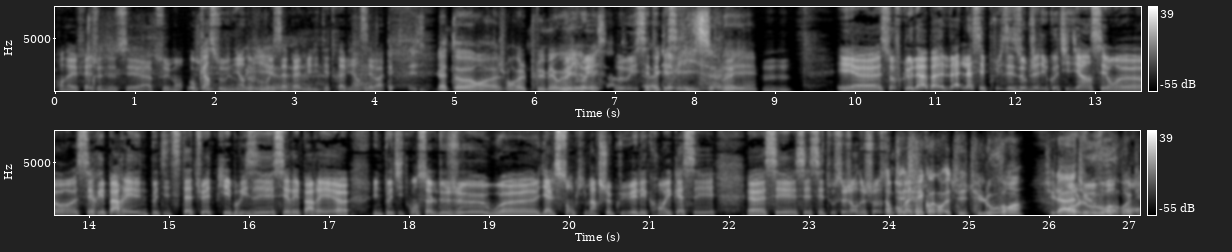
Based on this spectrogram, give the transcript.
qu'on avait fait, je ne sais absolument aucun souvenir de comment il s'appelle, mais il était très bien, c'est vrai. Simulator, euh, je m'en rappelle plus, mais oui, oui, oui, oui, c'était PC. Et euh, sauf que là, bah, là, c'est plus des objets du quotidien. C'est c'est réparer une petite statuette qui est brisée, c'est réparer une petite console de jeu où il y a le son qui marche plus et l'écran est cassé. c'est tout ce genre de choses. Donc, on va. Tu fais quoi quand tu, tu l'ouvres? On l'ouvre,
